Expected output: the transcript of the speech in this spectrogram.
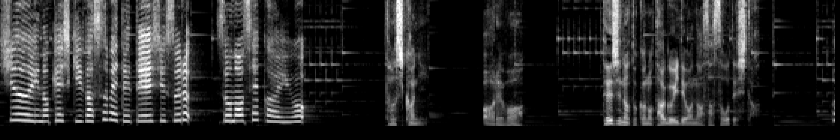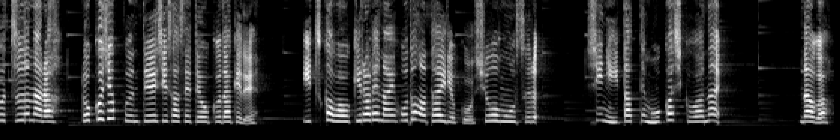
周囲の景色がすべて停止する、その世界を。確かに、あれは、手品とかの類ではなさそうでした。普通なら60分停止させておくだけで、いつかは起きられないほどの体力を消耗する。死に至ってもおかしくはない。だが、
